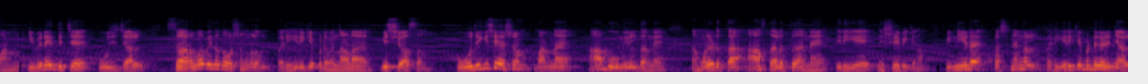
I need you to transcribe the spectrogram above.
മണ്ണ് ഇവിടെ എത്തിച്ച് പൂജിച്ചാൽ സർവവിധ ദോഷങ്ങളും പരിഹരിക്കപ്പെടുമെന്നാണ് വിശ്വാസം. പൂജയ്ക്ക് ശേഷം മണ്ണ് ആ ഭൂമിയിൽ തന്നെ നമ്മളെടുത്ത ആ സ്ഥലത്ത് തന്നെ തിരികെ നിക്ഷേപിക്കണം. പിന്നീട് പ്രശ്നങ്ങൾ പരിഹരിക്കപ്പെട്ടു കഴിഞ്ഞാൽ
